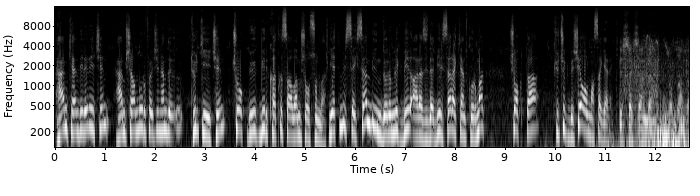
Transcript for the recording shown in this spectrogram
Hem kendileri için hem Şanlıurfa için hem de Türkiye için çok büyük bir katkı sağlamış olsunlar. 70-80 bin dönümlük bir arazide bir sera kent kurmak çok da küçük bir şey olmasa gerek. 180 dönüm toplamda.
